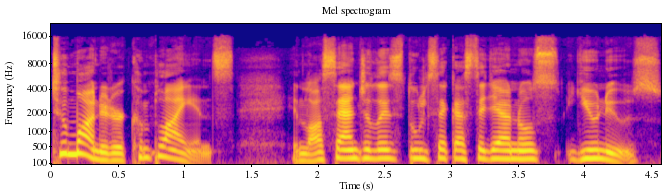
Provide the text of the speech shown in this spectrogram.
to monitor compliance. In Los Angeles, Dulce Castellanos, U News.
